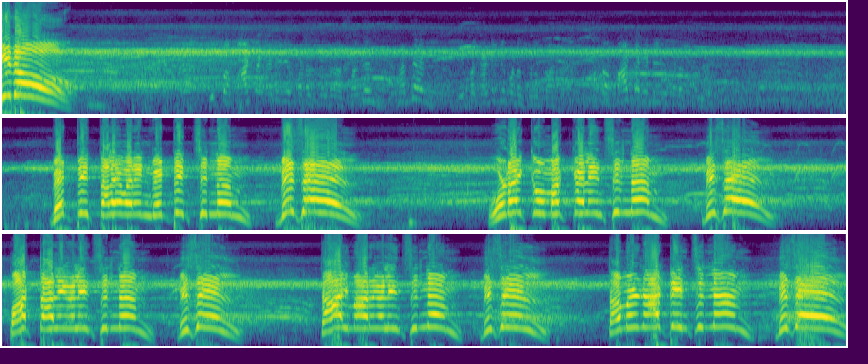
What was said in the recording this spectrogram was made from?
இதோ. வெற்றி தலைவரின் வெற்றி சின்னம் விசில் உடைக்கும் மக்களின் சின்னம் விசில் பாட்டாளிகளின் சின்னம் விசில் தாய்மார்களின் சின்னம் விசில் தமிழ்நாட்டின் சின்னம் விசில்.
